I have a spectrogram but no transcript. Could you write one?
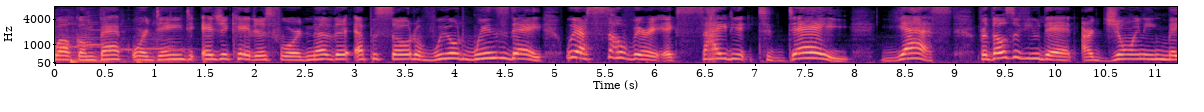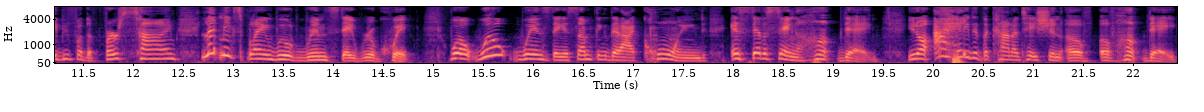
Welcome back, ordained educators, for another episode of Wield Wednesday. We are so very excited today. Yes, for those of you that are joining maybe for the first time, let me explain Wield Wednesday real quick. Well, Wield Wednesday is something that I coined instead of saying hump day. You know, I hated the connotation of, of hump day.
